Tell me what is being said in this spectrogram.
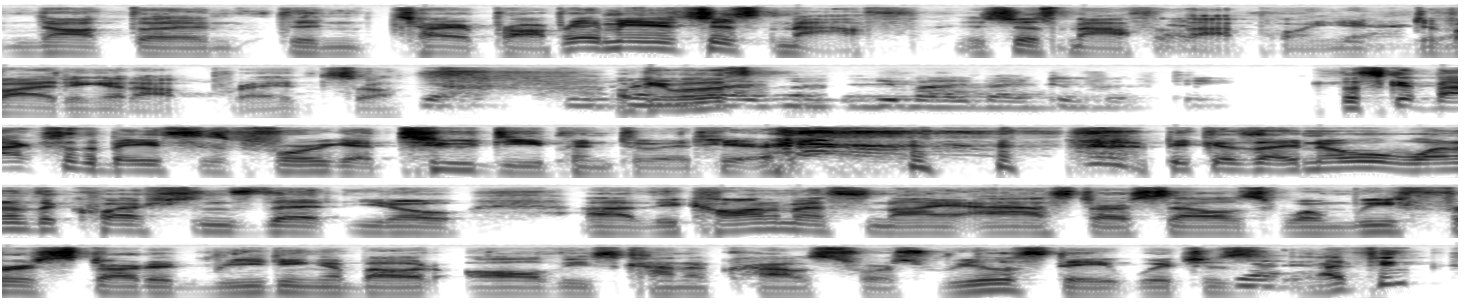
Not the the entire property. I mean it's just math. It's just math at that point. You're dividing it up right? So Yeah. Okay, well, let's- divide by 250. Let's get back to the basics before we get too deep into it here because i know one of the questions that you know uh, the economists and i asked ourselves when we first started reading about all these kind of crowdsourced real estate which is Yeah. i think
